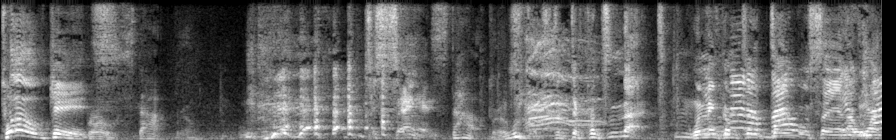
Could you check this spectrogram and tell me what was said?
twelve kids." Bro, stop, bro. Just saying. Stop, bro. What's the difference in that? Hmm. Women It's come not to the about- table saying, "I want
